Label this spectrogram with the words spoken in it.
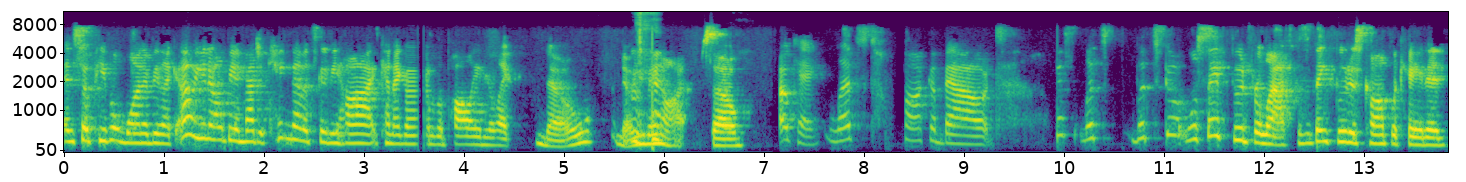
and so people want to be like, oh, you know, I'll be in Magic Kingdom. It's going to be hot. Can I go to the Poly? And you're like, no, no, you may not. So okay, let's talk about. Let's let's let's go. We'll save food for last because I think food is complicated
